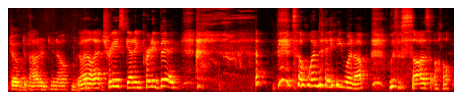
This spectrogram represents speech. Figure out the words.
joked about it, you know. Well, that tree's getting pretty big. so one day he went up with a sawzall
